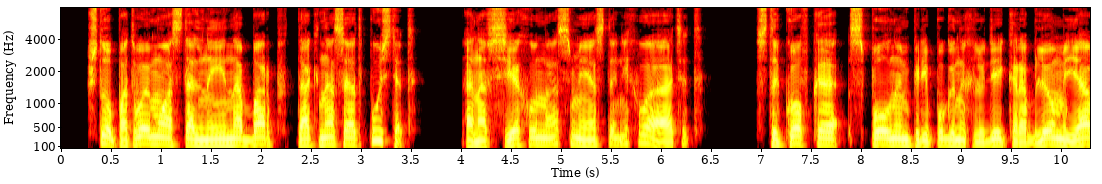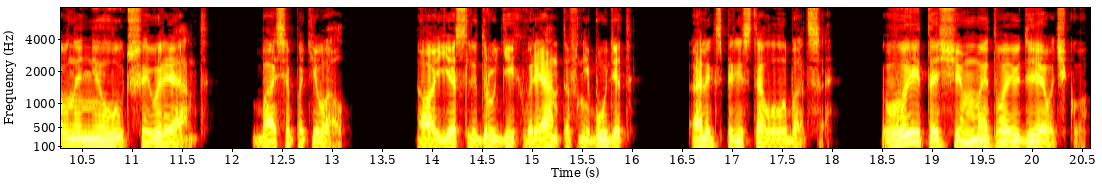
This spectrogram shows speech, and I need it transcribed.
— «что, по-твоему, остальные на Барб так нас и отпустят? А на всех у нас места не хватит. Стыковка с полным перепуганных людей кораблем явно не лучший вариант». Бася покивал. «А если других вариантов не будет?» Алекс перестал улыбаться. «Вытащим мы твою девочку.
